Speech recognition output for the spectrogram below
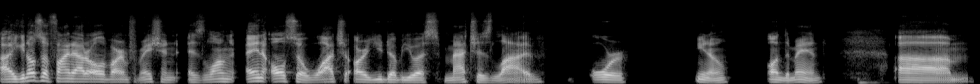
Uh, you can also find out all of our information as long and also watch our UWS matches live or you know on demand um,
